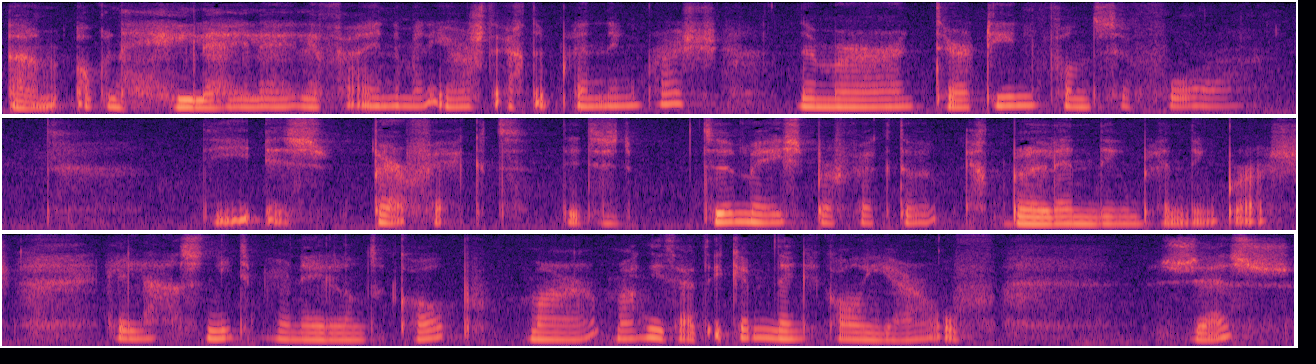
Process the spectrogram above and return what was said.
um, ook een hele, hele, hele fijne. Mijn eerste echte blending brush. Nummer 13 van Sephora. Die is perfect. Dit is de, de meest perfecte echt blending blending brush. Helaas niet meer in Nederland te koop. Maar maakt niet uit. Ik heb hem denk ik al een jaar of zes,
